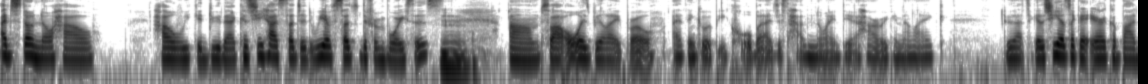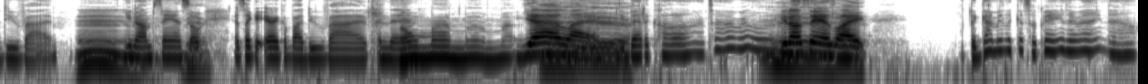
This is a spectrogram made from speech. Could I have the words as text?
I just don't know how how we could do that because she has such a we have such different voices. Mm-hmm. Um, so I always be like, bro, I think it would be cool, but I just have no idea how are we gonna like do that together. She has like an Erykah Badu vibe. Mm. You know what I'm saying? So Yeah. it's like an Erykah Badu vibe, and then oh my my my. yeah, like yeah. you better call Tyrone. You know what I'm saying? It's Yeah. like they got me looking so crazy right now.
